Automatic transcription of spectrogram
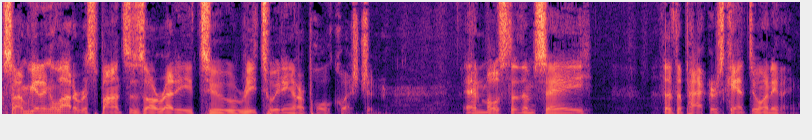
So I'm getting a lot of responses already to retweeting our poll question. And most of them say that the Packers can't do anything.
